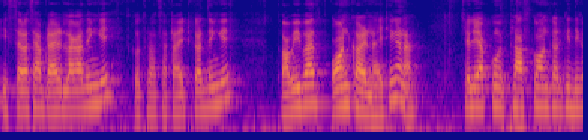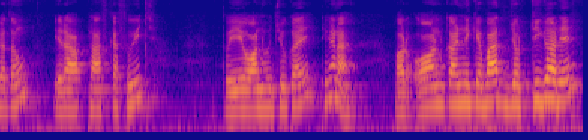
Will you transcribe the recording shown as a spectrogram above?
इस तरह से आप डायरेक्ट लगा देंगे, इसको थोड़ा सा टाइट कर देंगे। तो अभी बात ऑन करना है, ठीक है ना? चलिए आपको मैं फ्लास को ऑन करके दिखाता हूँ। ये रहा फ्लास का स्विच तो ये ऑन हो चुका है, ठीक है ना? और ऑन करने के बाद जो टिगर है,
